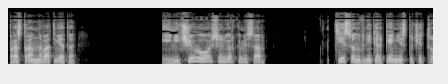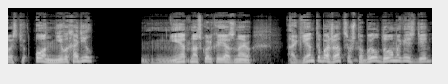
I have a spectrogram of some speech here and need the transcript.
пространного ответа. И ничего, сеньор комиссар. Тисон в нетерпении стучит тростью. Он не выходил? Нет, насколько я знаю. Агенты божатся, что был дома весь день.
